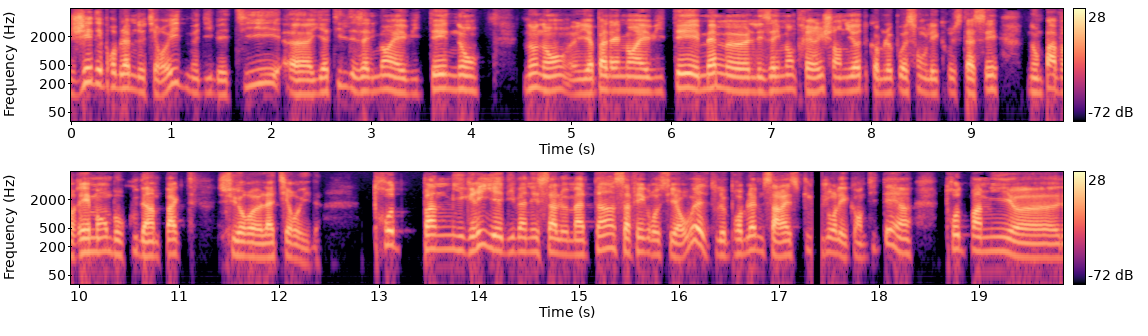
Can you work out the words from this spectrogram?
J'ai des problèmes de thyroïde, me dit Betty. Euh, y a-t-il des aliments à éviter? Non. Non, non, il n'y a pas d'aliments à éviter. Et même euh, les aliments très riches en iode, comme le poisson ou les crustacés, n'ont pas vraiment beaucoup d'impact sur euh, la thyroïde. Trop de pain de mie grillé, dit Vanessa le matin, ça fait grossir. Oui, le problème, ça reste toujours les quantités. Hein. Trop de pain de mie, euh,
